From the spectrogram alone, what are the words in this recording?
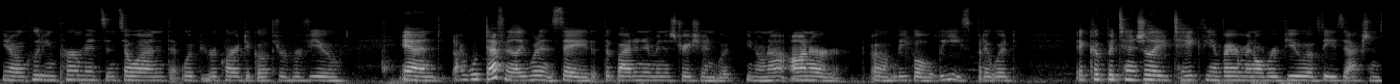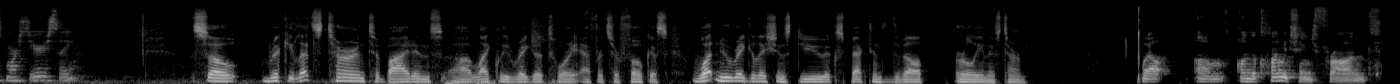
you know, including permits and so on that would be required to go through review. And I would definitely wouldn't say that the Biden administration would, you know, not honor a legal lease, but it would, it could potentially take the environmental review of these actions more seriously. So, Ricky, let's turn to Biden's uh, likely regulatory efforts or focus. What new regulations do you expect him to develop early in his term? Well, um, on the climate change front,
